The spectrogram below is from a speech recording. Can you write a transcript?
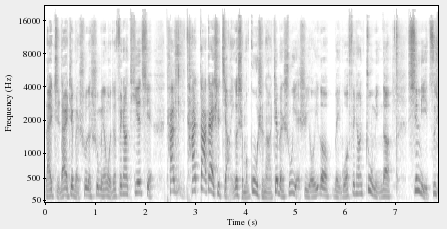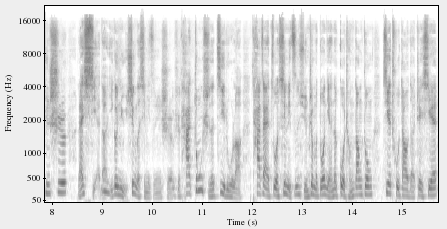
来指代这本书的书名，我觉得非常贴切。它它大概是讲一个什么故事呢？这本书也是由一个美国非常著名的心理咨询师来写的，一个女性的心理咨询师，就是她忠实的记录了她在做心理咨询这么多年的过程当中接触到的这些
